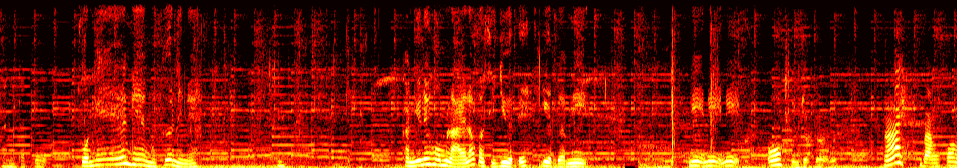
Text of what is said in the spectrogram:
อันนี้ก็ปลูกฝนแห้งแห้งๆเมื่อคืนนี่ไหมอืมขันอยู่ในโฮมหลายแล้วก็สิยืดเด้ยืดแบบนี้ นี่นี่นี่โอ้คุณจับได้ไหมไอ้บังกล้อง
